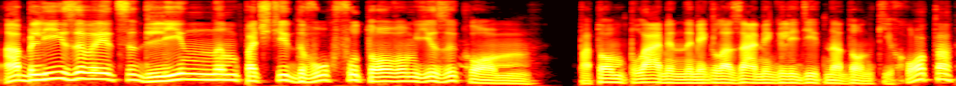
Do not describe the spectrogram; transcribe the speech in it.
облизывается длинным, почти двухфутовым языком. Потом пламенными глазами глядит на Дон Кихота,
